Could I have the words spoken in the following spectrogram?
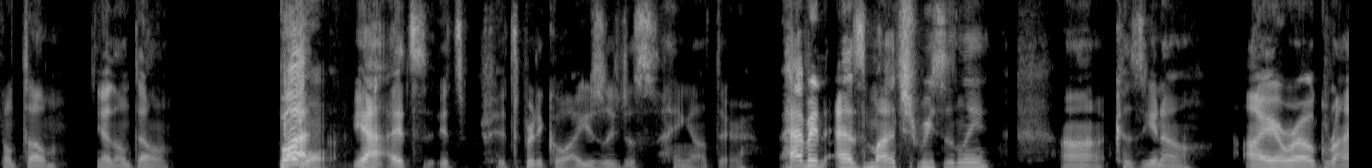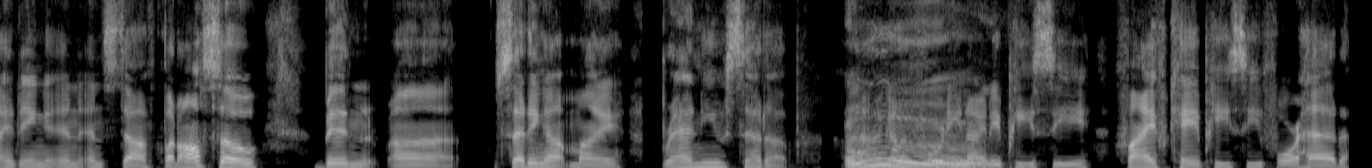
Don't tell them. Yeah, don't tell them. But yeah, it's it's it's pretty cool. I usually just hang out there. Haven't as much recently, uh, cause you know IRL grinding and and stuff. But also been uh setting up my brand new setup. Uh, I got a Ooh. 4090 PC, 5K PC forehead. Um,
